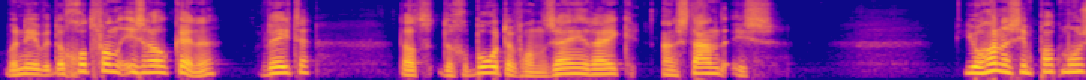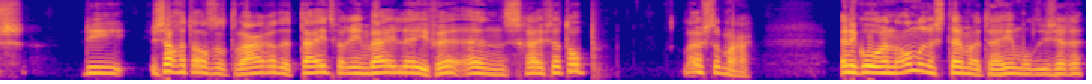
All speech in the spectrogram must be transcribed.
wanneer we de God van Israël kennen, weten dat de geboorte van zijn rijk aanstaande is. Johannes in Patmos, die zag het als het ware de tijd waarin wij leven en schrijft het op. Luister maar. En ik hoor een andere stem uit de hemel die zeggen:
